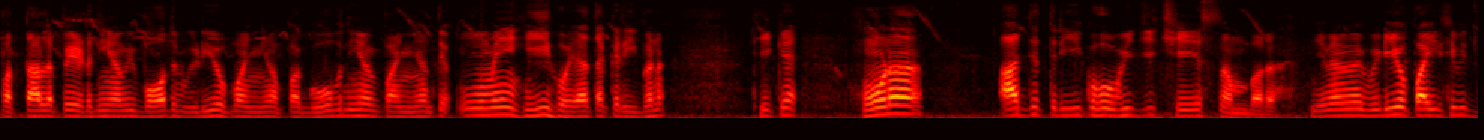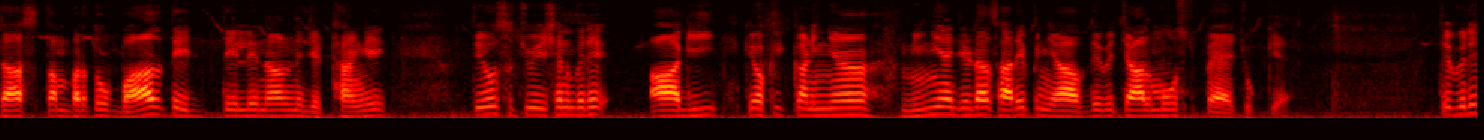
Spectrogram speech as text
ਪੱਤਾ ਲਪੇਟ ਦੀਆਂ ਵੀ ਬਹੁਤ ਵੀਡੀਓ ਪਾਈਆਂ, ਆਪਾਂ ਗੋਭ ਦੀਆਂ ਵੀ ਪਾਈਆਂ, ਤੇ ਉਵੇਂ ਹੀ ਹੋਇਆ ਤਕਰੀਬਨ, ਠੀਕ ਹੈ? ਹੁਣ ਅੱਜ ਤਰੀਕ ਹੋ ਗਈ ਜੀ 6 ਸਤੰਬਰ। ਜਿਵੇਂ ਮੈਂ ਵੀਡੀਓ ਪਾਈ ਸੀ ਵੀ 10 ਸਤੰਬਰ ਤੋਂ ਬਾਅਦ ਤੇ ਤੇਲੇ ਨਾਲ ਨਜਿੱਠਾਂਗੇ ਤੇ ਉਹ ਸਿਚੁਏਸ਼ਨ ਮੇਰੇ ਆ ਗਈ ਕਿਉਂਕਿ ਕਣੀਆਂ, ਮੀਂਹ ਆ ਜਿਹੜਾ ਸਾਰੇ ਪੰਜਾਬ ਦੇ ਵਿੱਚ ਆਲਮੋਸਟ ਪੈ ਚੁੱਕਿਆ। ਤੇ ਵੀਰੇ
